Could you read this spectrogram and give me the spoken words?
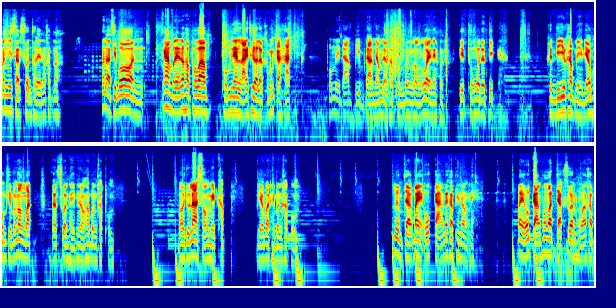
มันมีสัดส่วนเท่าไหร่นะครับเนาะมันอาจสิบ่อนงามบ่ได้เนะครับเพราะว่าผมเรียนหลายเทื่อแล้วมันก็หัก ผมเลยดามปีบดามย้ำแล้วครับผมเบิ่งลองรวยเนี่ยผมติดถุงพลาสติก ขึ้นดีอยู่ครับนี่เดี๋ยวผมสิมาลองวัดสัดส่วนให้พี่น้องครับเบิ่งครับผมเบาจูล่า2เมตรครับ เดี๋ยววัดให้เบิ่งครับผม เริ่มจากไม้โอกกลางนะครับ พี่น้องนี่ไม้โอกกลางผมวัดจากส่วนหัวครับ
